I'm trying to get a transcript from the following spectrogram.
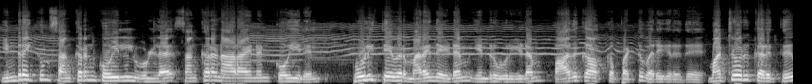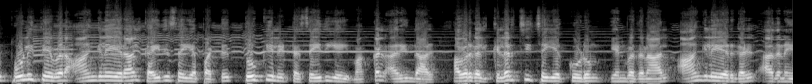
இன்றைக்கும் சங்கரன் கோயிலில் உள்ள சங்கர நாராயணன் கோயிலில் பூலித்தேவர் மறைந்த இடம் என்று ஒரு இடம் பாதுகாக்கப்பட்டு வருகிறது. மற்றொரு கருத்து பூலித்தேவர் ஆங்கிலேயரால் கைது செய்யப்பட்டு தூக்கிலிட்ட செய்தியை மக்கள் அறிந்தால் அவர்கள் கிளர்ச்சி செய்யக்கூடும் என்பதனால் ஆங்கிலேயர்கள் அதனை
